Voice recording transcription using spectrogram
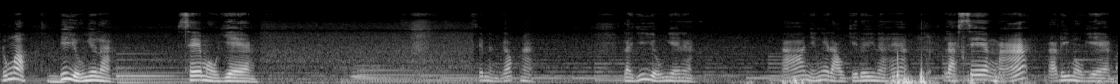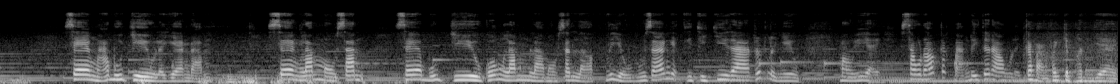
Đúng không? Ừ. ví dụ như là xe màu vàng. Xe mình góc nè là ví dụ vậy nè. Đó những ngày đầu chị đi nè ha. Là xe mã là đi màu vàng. Xe mã buổi chiều là vàng đậm. Xe ăn lâm màu xanh xe buổi chiều của ông lâm là màu xanh lợp. Ví dụ buổi sáng thì chị chia ra rất là nhiều, màu như vậy. Sau đó các bạn đi tới đâu thì các bạn phải chụp hình về.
